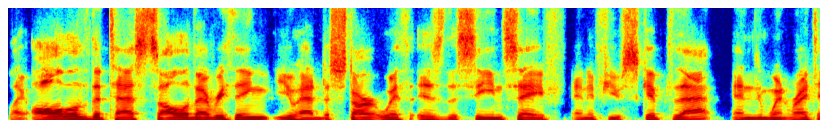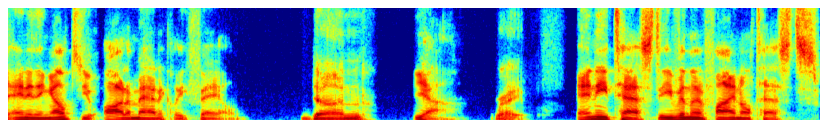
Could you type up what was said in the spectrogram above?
Like all of the tests, all of everything you had to start with is the scene safe. And if you skipped that and went right to anything else, you automatically failed. done Yeah. right Any test, even the final tests,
